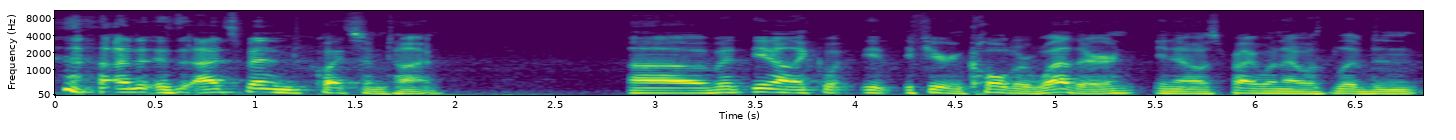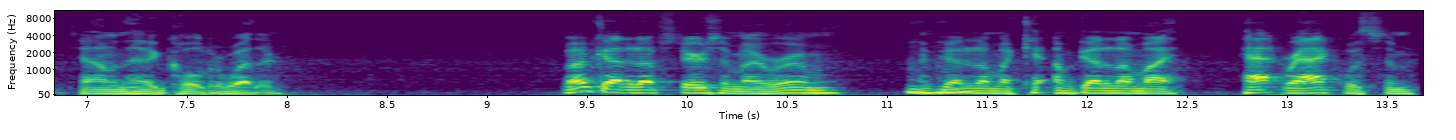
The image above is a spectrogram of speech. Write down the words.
It's been quite some time. Uh, but you know, like if you're in colder weather, you know, it's probably when I was lived in town and had colder weather. Well, I've got it upstairs in my room. I've got it on my ca- I've got it on my hat rack with some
